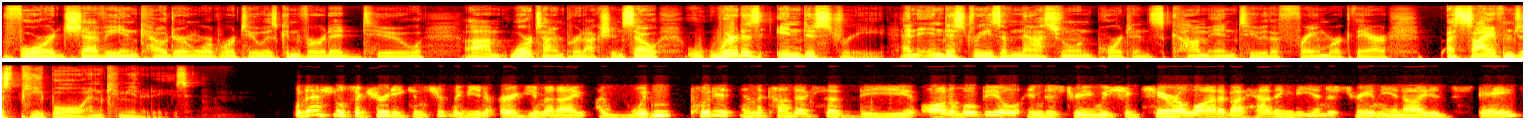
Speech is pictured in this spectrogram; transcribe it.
Ford, Chevy, and Co. during World War II is converted to um, wartime production. So, where does industry and industries of national importance come into the framework there, aside from just people and communities? Well, national security can certainly be an argument. I, I wouldn't put it in the context of the automobile industry. We should care a lot about having the industry in the United States.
